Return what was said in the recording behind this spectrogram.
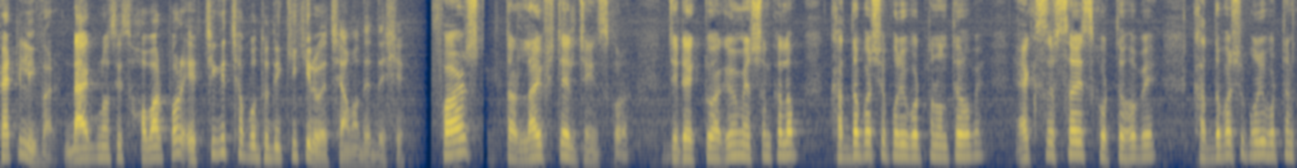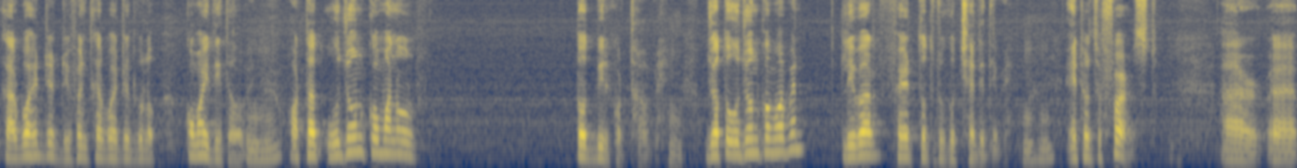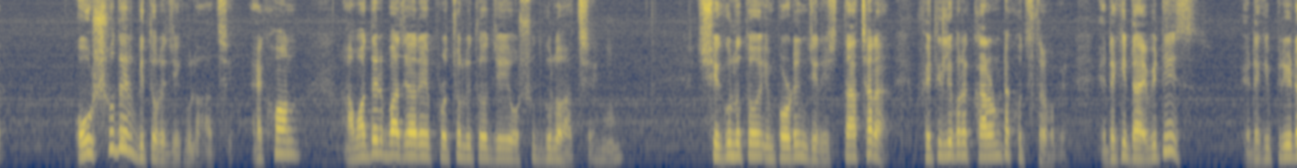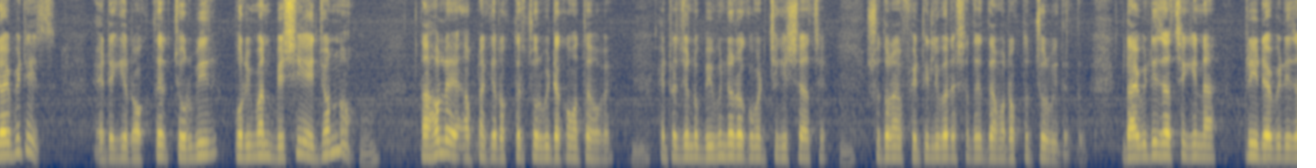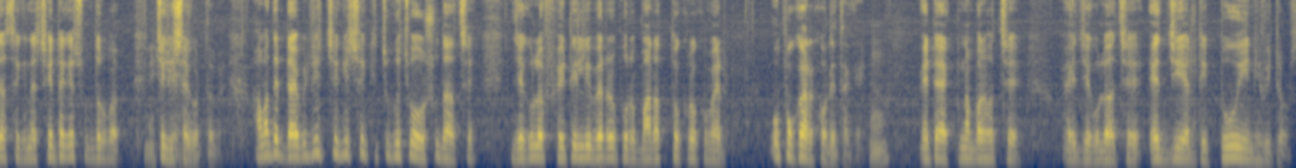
Fatty liver diagnosis হওয়ার পর এর চিকিৎসা পদ্ধতি কি কি রয়েছে আমাদের দেশে? ফার্স্ট তার লাইফস্টাইল চেঞ্জ করা যেটা একটু আগেও মেনশন করলাম খাদ্যাভ্যাসে পরিবর্তন আনতে হবে এক্সারসাইজ করতে হবে খাদ্যাভ্যাসে পরিবর্তন কার্বোহাইড্রেট রিফাইন্ড কার্বোহাইড্রেটগুলো কমাই দিতে হবে। অর্থাৎ ওজন কমানোর তদবির করতে হবে। যত ওজন কমাবেন লিভার ফ্যাট ততটুকু ছেড়ে দেবে। এটা হচ্ছে ফার্স্ট আর ঔষধের ভিতরে যেগুলো আছে এখন আমাদের বাজারে প্রচলিত যে ওষুধগুলো আছে সেগুলো তো ইম্পর্টেন্ট জিনিস। তাছাড়া ফ্যাটি লিভারের কারণটা খুঁজতে হবে। এটা কি ডায়াবেটিস এটা কি প্রি ডায়াবেটিস এটা কি রক্তের চর্বির পরিমাণ বেশি এই জন্য তাহলে আপনাকে রক্তের চর্বিটা কমাতে হবে। এটার জন্য বিভিন্ন রকমের চিকিৎসা আছে। সুতরাং ফ্যাটি লিভারের সাথে যদি আমার রক্তের চর্বি দেখতে হবে ডায়াবেটিস আছে কিনা প্রি ডায়াবেটিস আছে কিনা সেটাকে সুন্দরভাবে চিকিৎসা করতে হবে। আমাদের ডায়াবেটিস চিকিৎসায় কিছু কিছু ওষুধ আছে যেগুলো ফ্যাটি লিভারের উপর মারাত্মক রকমের উপকার করে থাকে। এটা এক নম্বর হচ্ছে এই যেগুলো আছে এইচজিএলটি টু ইনহিবিটরস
